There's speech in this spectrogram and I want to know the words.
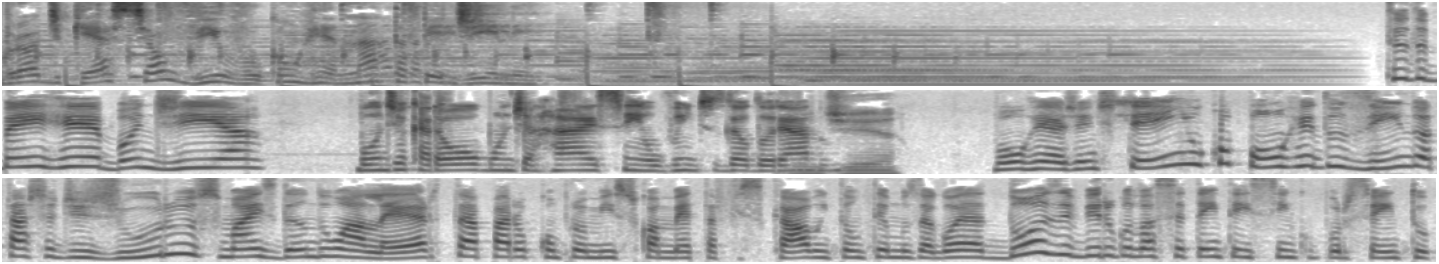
Broadcast ao vivo com Renata Pedini. Tudo bem, Rê? Bom dia. Bom dia, Carol. Bom dia, Heisen, ouvintes do Eldorado. Bom dia. Bom, Rê, a gente tem o Copom reduzindo a taxa de juros, mas dando um alerta para o compromisso com a meta fiscal. Então temos agora 12,75%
